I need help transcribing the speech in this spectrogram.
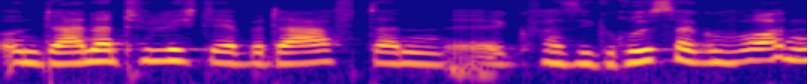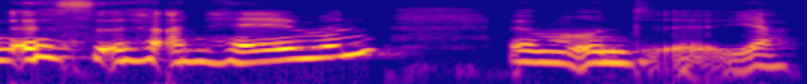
Und da natürlich der Bedarf dann äh, quasi größer geworden ist äh, an Helmen. Ähm, und äh, ja,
